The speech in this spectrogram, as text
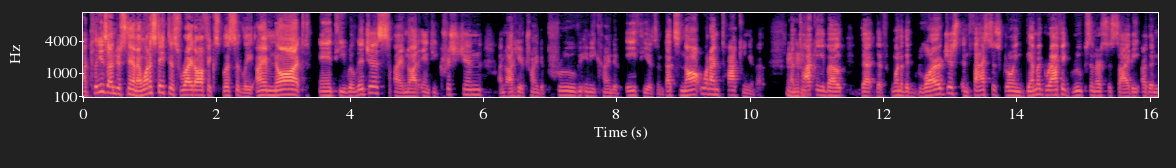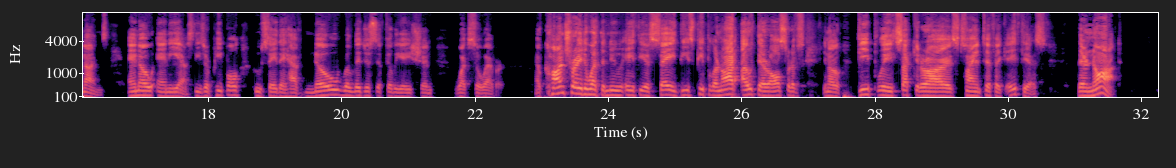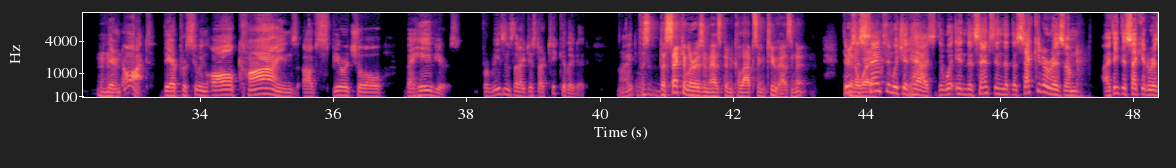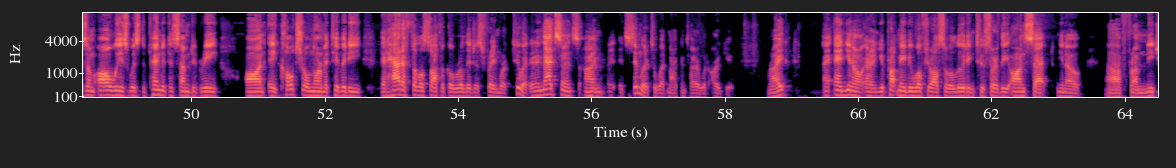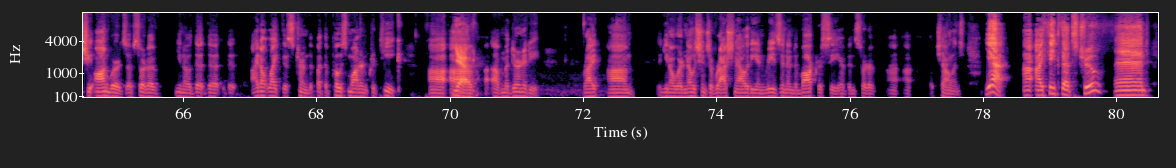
Uh, please understand, I want to state this right off explicitly. I am not anti religious. I am not anti Christian. I'm not here trying to prove any kind of atheism. That's not what I'm talking about. I'm Mhm. talking about that the, one of the largest and fastest growing demographic groups in our society are the nones. N O N E S. These are people who say they have no religious affiliation whatsoever. Now, contrary to what the new atheists say, these people are not out there all sort of, you know, deeply secularized scientific atheists. They're not. Mhm. They're not. They're pursuing all kinds of spiritual behaviors for reasons that I just articulated, right? This- the secularism has been collapsing too, hasn't it? There's in a, a sense in which it has, in the sense in that the secularism, I think the secularism always was dependent to some degree on a cultural normativity that had a philosophical religious framework to it. And in that sense, I'm, it's similar to what MacIntyre would argue, right? And, you know, and you probably, maybe Wolf, you're also alluding to sort of the onset, you know, uh, from Nietzsche onwards of sort of, you know, the, the, the I don't like this term, but the postmodern critique uh, of, Yeah. of modernity, right? Um, you know, where notions of rationality and reason and democracy have been sort of uh, uh, challenged. Yeah, I I think that's true. And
